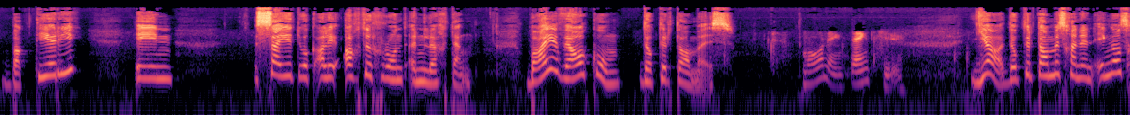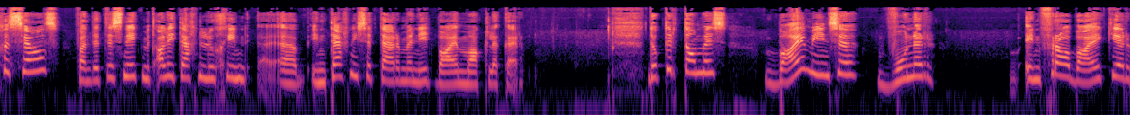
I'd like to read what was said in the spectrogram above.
bakterie en sy het ook al die agtergrondinligting. Baie welkom Dr. Thomas. Morning, thank you. Ja, Dr. Thomas gaan in Engels gesels want dit is net met al die tegnologie uh, en tegniese terme net baie makliker. Dr. Thomas, baie mense wonder en vra baie keer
